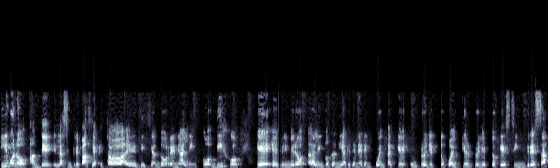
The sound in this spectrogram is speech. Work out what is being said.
Y bueno, ante las increpancias que estaba diciendo René Alinco, dijo que primero Alinco tenía que tener en cuenta que un proyecto, cualquier proyecto que se ingresa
